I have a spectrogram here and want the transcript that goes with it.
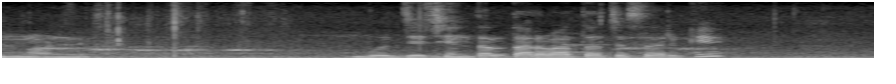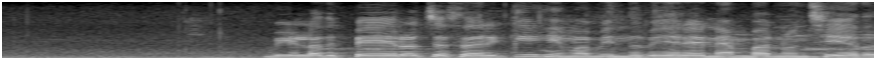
ఇంకోండి బుజ్జి చింతల్. తర్వాత వచ్చేసరికి వీళ్ళది పేరు వచ్చేసరికి హిమబిందు. వేరే నెంబర్ నుంచి ఏదో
